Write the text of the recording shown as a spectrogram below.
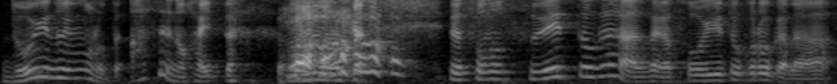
どういう飲み物って？汗の入った 飲み物か。でそのスウェットがだからそういうところから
